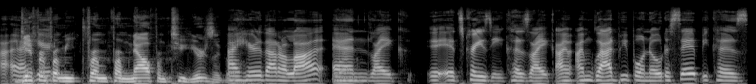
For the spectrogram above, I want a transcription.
I- I different hear- from from from now from two years ago. I hear that a lot, and like it, it's crazy because like I, I'm glad people notice it because,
